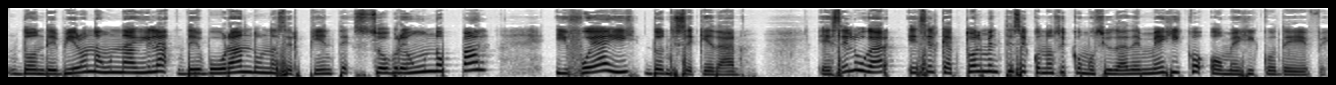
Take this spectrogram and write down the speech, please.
donde vieron a un águila devorando una serpiente sobre un nopal y fue ahí donde se quedaron. Ese lugar es el que actualmente se conoce como Ciudad de México o México DF.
